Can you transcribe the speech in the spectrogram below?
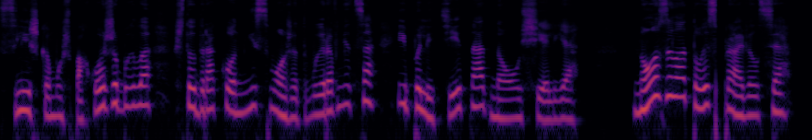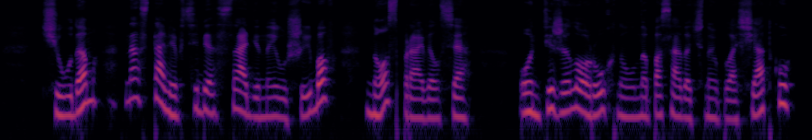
Слишком уж похоже было, что дракон не сможет выровняться и полетит на дно ущелья. Но Золотой справился. Чудом, наставив себе ссадины и ушибов, но справился. Он тяжело рухнул на посадочную площадку,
